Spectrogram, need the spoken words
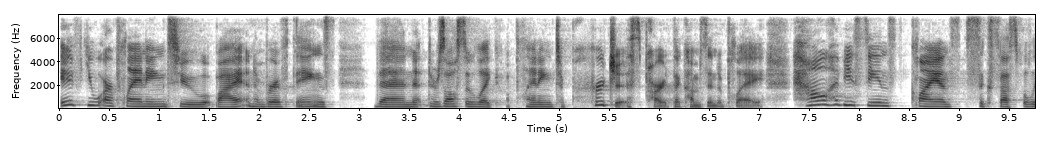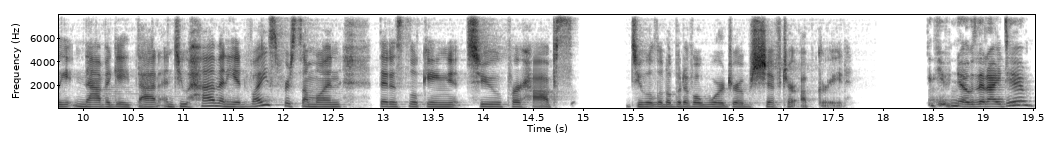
if you are planning to buy a number of things then there's also like a planning to purchase part that comes into play. How have you seen clients successfully navigate that? And do you have any advice for someone that is looking to perhaps do a little bit of a wardrobe shift or upgrade? You know that I do.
